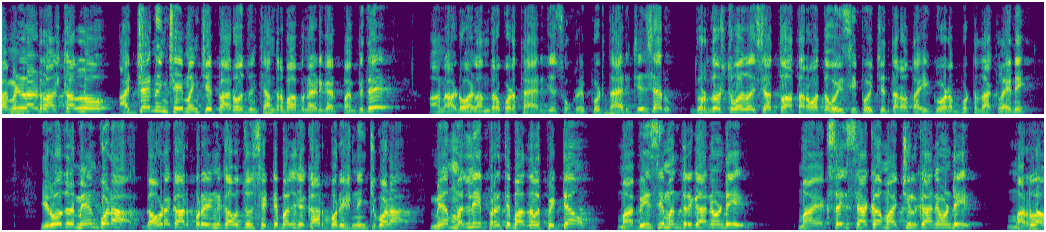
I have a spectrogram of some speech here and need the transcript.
తమిళనాడు రాష్ట్రాల్లో అధ్యయనం చేయమని చెప్పి ఆ రోజున చంద్రబాబు నాయుడు గారు పంపితే ఆనాడు వాళ్ళందరూ కూడా తయారు చేసి ఒక రిపోర్ట్ తయారు చేశారు. దురదృష్టవశాత్తు ఆ తర్వాత వైసీపీ వచ్చిన తర్వాత అవి కూడా బుట్టదాఖలైనవి ఈ రోజున మేము కూడా గౌడ కార్పొరేషన్ కావచ్చు సెట్టిబల్జ కార్పొరేషన్ నుంచి కూడా మేము మళ్ళీ ప్రతిపాదనలు పెట్టాం. మా బీసీ మంత్రి కానివ్వండి మా ఎక్సైజ్ శాఖ మార్చులు కానివ్వండి మరలా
